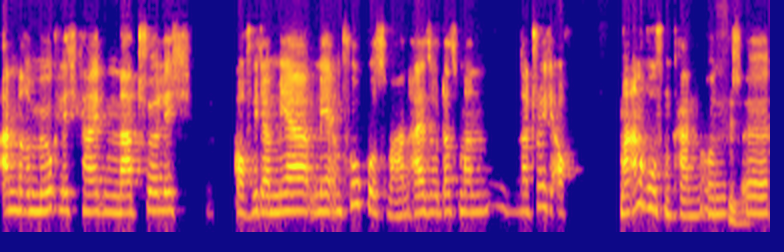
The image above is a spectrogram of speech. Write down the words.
andere Möglichkeiten natürlich auch wieder mehr, mehr im Fokus waren. Also, dass man natürlich auch mal anrufen kann und mhm. äh,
